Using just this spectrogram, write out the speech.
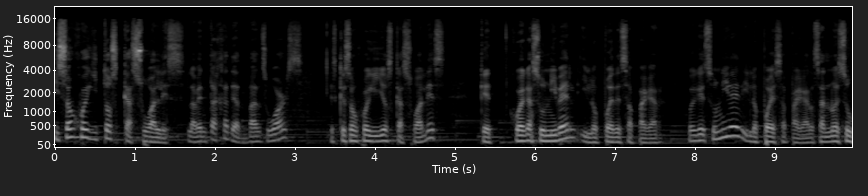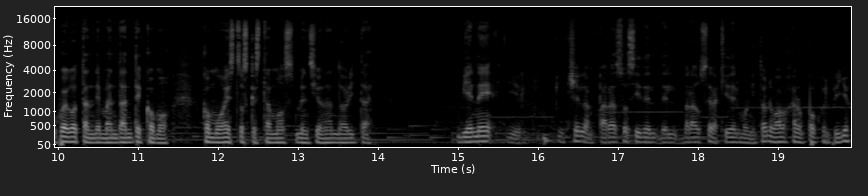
Y son jueguitos casuales. La ventaja de Advance Wars es que son jueguillos casuales que juegas un nivel y lo puedes apagar. Juegues un nivel y lo puedes apagar. O sea, no es un juego tan demandante como, como estos que estamos mencionando ahorita. Viene el pinche lamparazo así del, browser aquí del monitor. Le voy a bajar un poco el brillo.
